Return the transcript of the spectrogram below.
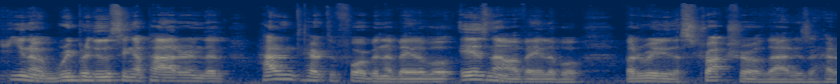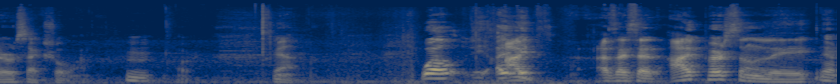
you know reproducing a pattern that hadn't heretofore been available is now available, but really the structure of that is a heterosexual one. Hmm. Or- yeah. Well, I, it, as I said, I personally yeah.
